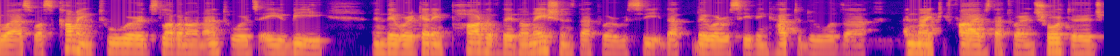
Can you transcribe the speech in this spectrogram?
U.S., was coming towards Lebanon and towards AUB, and they were getting part of the donations that were received that they were receiving had to do with the N95s that were in shortage,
